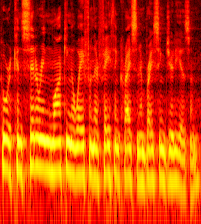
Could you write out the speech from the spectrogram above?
who were considering walking away from their faith in Christ and embracing Judaism.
